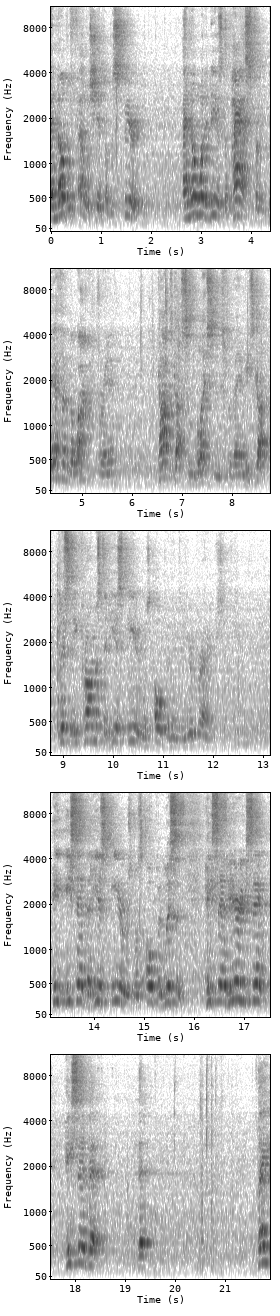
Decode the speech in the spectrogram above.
and know the fellowship of the Spirit, and know what it is to pass from death unto life, friend. God's got some blessings for them. He's got, listen, He promised that His ear was open into your prayers. He, he said that His ears was open. Listen, He said here, He said, He said that, that they,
